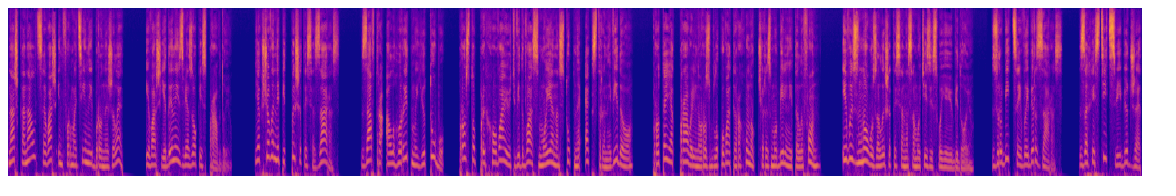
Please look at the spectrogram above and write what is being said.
Наш канал це ваш інформаційний бронежилет і ваш єдиний зв'язок із правдою. Якщо ви не підпишетеся зараз, завтра алгоритми Ютубу просто приховають від вас моє наступне екстрене відео про те, як правильно розблокувати рахунок через мобільний телефон, і ви знову залишитеся на самоті зі своєю бідою. Зробіть цей вибір зараз, захистіть свій бюджет,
